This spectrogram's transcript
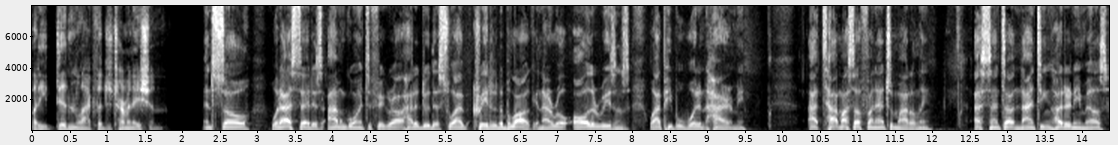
but he didn't lack the determination. And so, what I said is, I'm going to figure out how to do this. So, I created a blog and I wrote all the reasons why people wouldn't hire me. I taught myself financial modeling. I sent out 1,900 emails.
